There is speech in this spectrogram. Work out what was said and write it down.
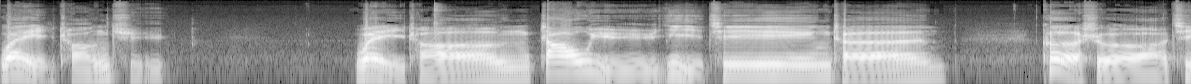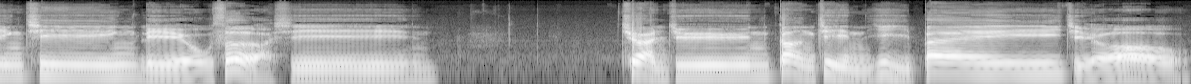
渭城曲》。渭城朝雨浥轻尘，客舍青青柳色新。劝君更尽一杯酒，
